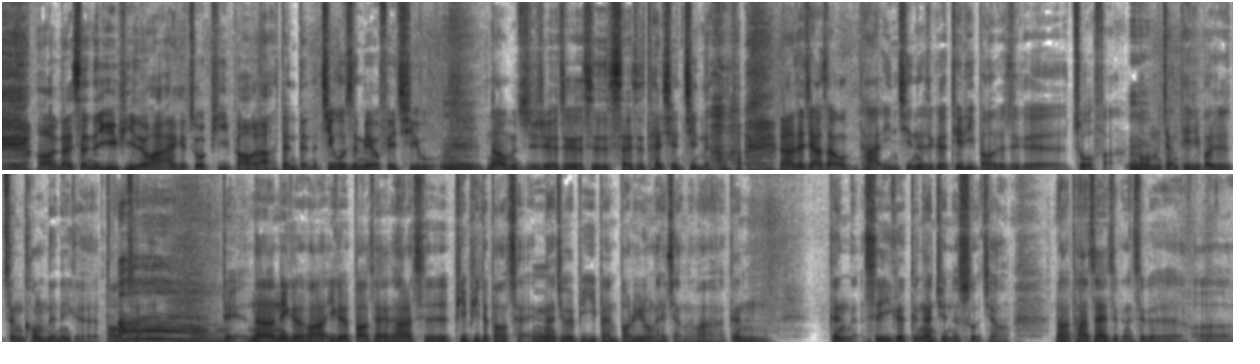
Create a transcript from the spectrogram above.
哦，那甚至鱼皮的话还可以做皮包啦等等的，几乎是没有废弃物。嗯，那我们就觉得这个是实在是太先进了，然后再加上它引进的这个贴体包的这个做法，我们讲贴体包就是真空的那个包材。哦，对，那那个的话，一个包材它是 PP 的包材，嗯那就会比一般保利龙来讲的话，更更是一个更安全的塑胶。然后它在整个这个呃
